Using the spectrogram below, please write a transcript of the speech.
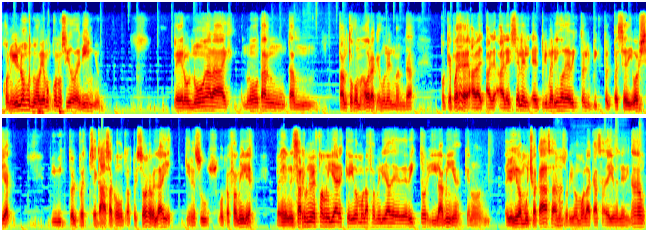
con ellos nos, nos habíamos conocido de niños. Pero no a la no tan tan tanto como ahora que es una hermandad. Porque pues al, al, él ser el, primer hijo de Víctor Víctor pues se divorcia. Y Víctor pues se casa con otras personas verdad y, tiene sus otras familias pues en esas reuniones familiares que íbamos la familia de, Víctor y la mía que no ellos iban mucho a casa nosotros íbamos a la casa de ellos en Levinao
